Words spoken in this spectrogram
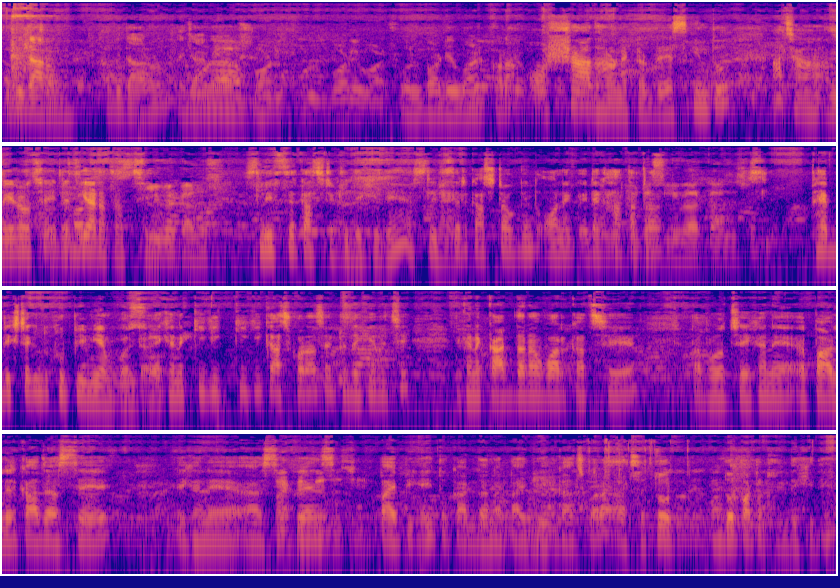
খুবই দারুণ। খুবই দারুণ এই যে আমি ফুল বডি ওয়ার্ক করা অসাধারণ একটা ড্রেস কিন্তু। আচ্ছা আমি এর হচ্ছে এটা দিয়াটা চাচ্ছি। স্লিভসের কাজটা একটু দেখিয়ে দিই হ্যাঁ স্লিভসের কাজটাও কিন্তু অনেক এটা হাতাটা ফ্যাব্রিক্সটা কিন্তু খুব প্রিমিয়াম কোয়ালিটি এখানে কি কি কি কি কাজ করা আছে একটু দেখিয়ে দিচ্ছি। এখানে কাঠদানা ওয়ার্ক আছে তারপর হচ্ছে এখানে পার্লের কাজ আছে। এখানে সিকোয়েন্স পাইপিং এই তো কাঠদানা পাইপিং কাজ করা। আচ্ছা তো দোপাটা একটু দেখিয়ে দিই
